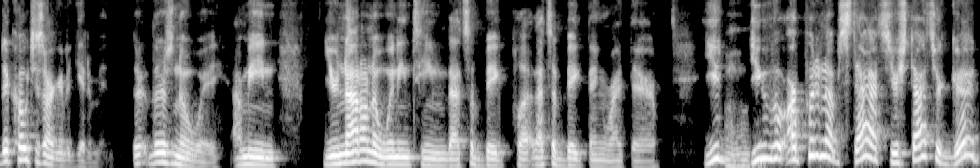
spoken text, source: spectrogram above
the coaches aren't going to get him in. There, there's no way. I mean, you're not on a winning team. That's a big pl- That's a big thing right there. You Mhm. you are putting up stats. Your stats are good,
